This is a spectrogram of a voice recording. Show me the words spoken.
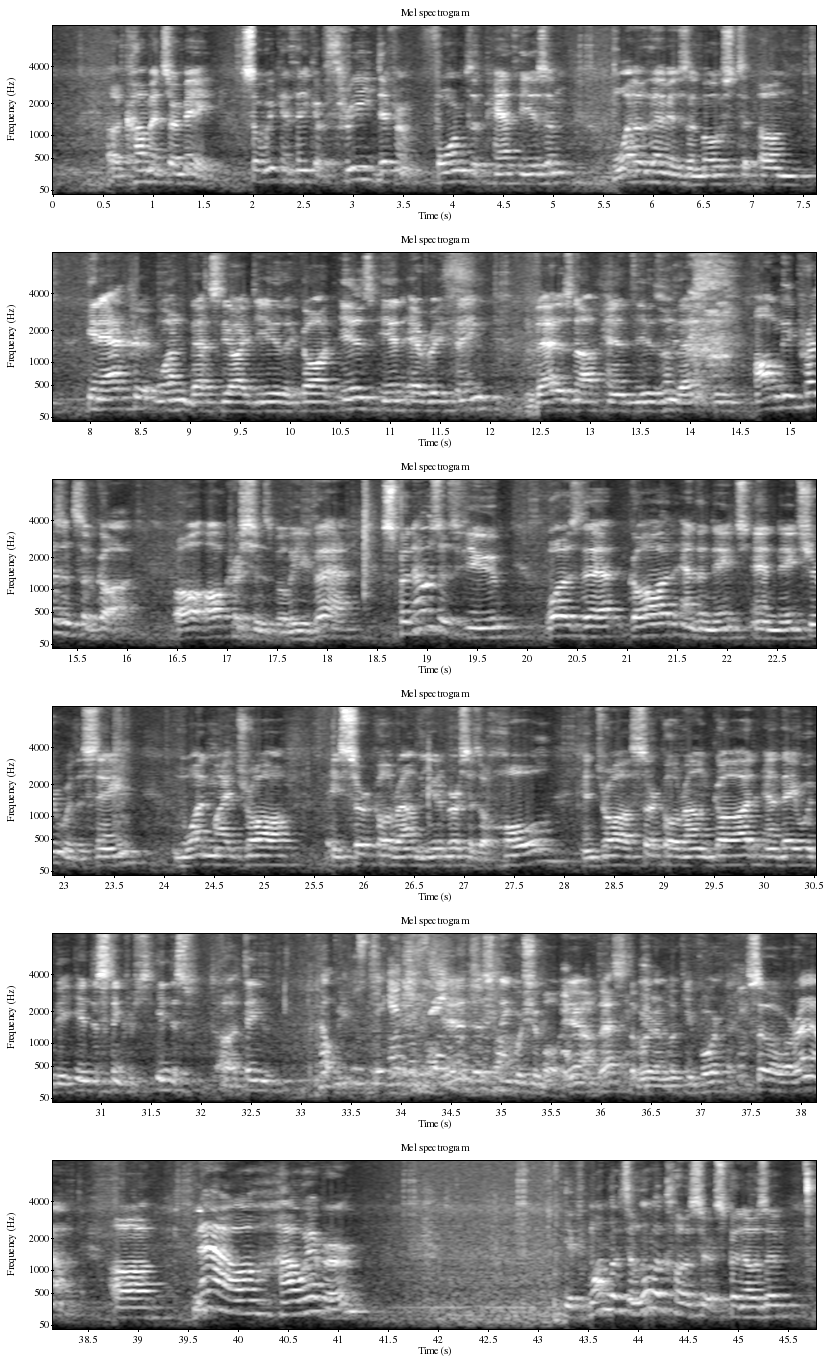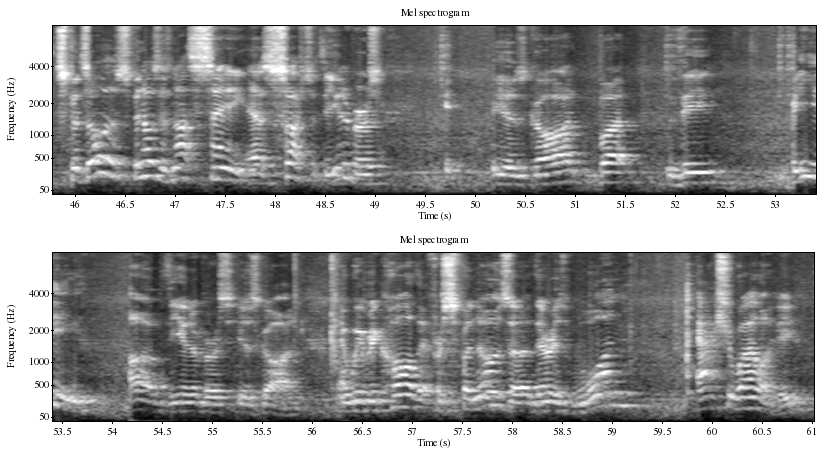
uh, comments are made. So we can think of three different forms of pantheism. One of them is the most um, inaccurate one. That's the idea that God is in everything. That is not pantheism. That's the omnipresence of God. All, all Christians believe that. Spinoza's view was that God and, the nat- and nature were the same. One might draw a circle around the universe as a whole and draw a circle around God, and they would be indistinguishable. Indis- uh, ding- help me. Indistinguishable. Indistinguishable, yeah, that's the word I'm looking for. So around. Uh, now, however, if one looks a little closer at Spinoza, Spinoza, Spinoza is not saying as such that the universe is God, but the being of the universe is God. And we recall that for Spinoza, there is one actuality.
